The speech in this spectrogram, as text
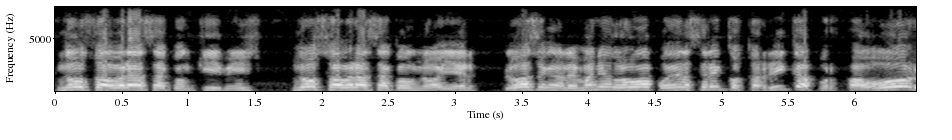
no se abraza con Kimmich, no se abraza con Neuer, lo hace en Alemania, no lo va a poder hacer en Costa Rica, por favor.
